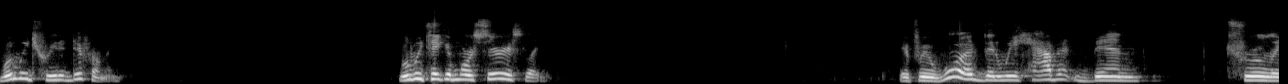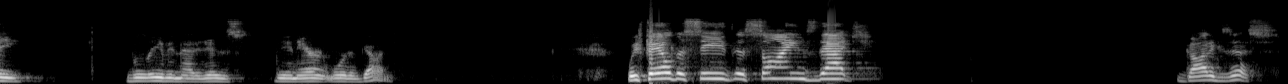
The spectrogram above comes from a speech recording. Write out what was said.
would we treat it differently? Would we take it more seriously? If we would, then we haven't been truly believing that it is the inerrant Word of God. We fail to see the signs that God exists.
